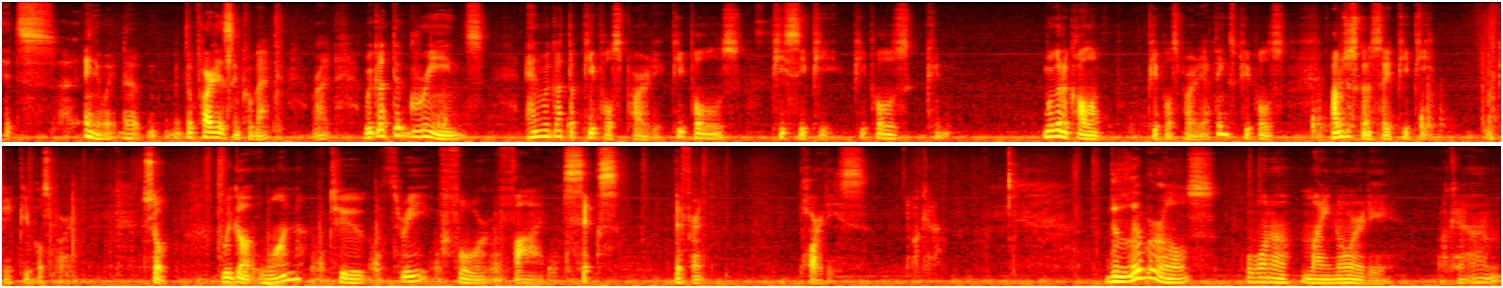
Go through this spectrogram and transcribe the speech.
it's anyway the the party is in Quebec right? We got the Greens and we got the People's Party People's PCP People's can we're gonna call them People's Party. I think it's People's I'm just gonna say PP okay People's Party. So we got one two three four five six different parties. Okay. The liberals want a minority. Okay i'm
